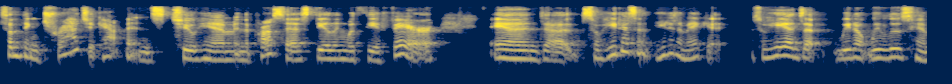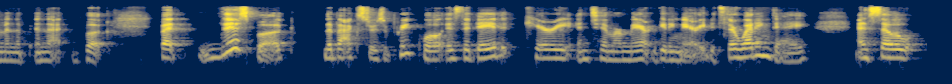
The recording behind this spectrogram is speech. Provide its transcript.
something tragic happens to him in the process, dealing with the affair, and uh, so he doesn't he doesn't make it. So he ends up we don't we lose him in the in that book, but this book the Baxters, a prequel, is the day that Kari and Tim are mar- getting married. It's their wedding day. And so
